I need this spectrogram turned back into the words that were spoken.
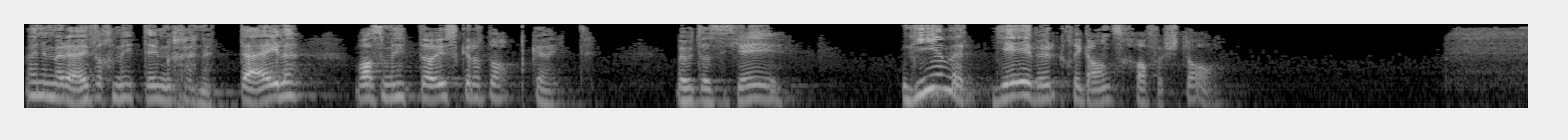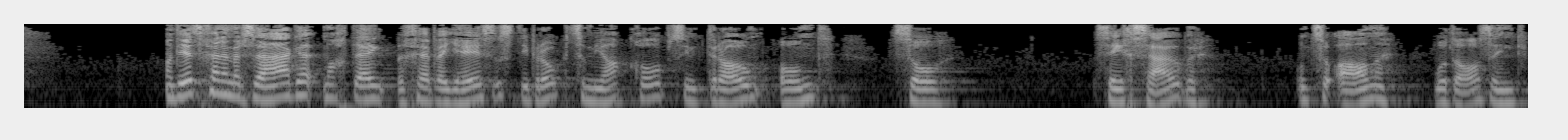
Wenn wir einfach mit ihm teilen können, was mit uns gerade abgeht. Weil das je, niemand je wirklich ganz verstehen kann. Und jetzt können wir sagen, macht eigentlich eben Jesus die Brücke zum Jakobs im Traum und zu sich selber und zu allen, die da sind.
